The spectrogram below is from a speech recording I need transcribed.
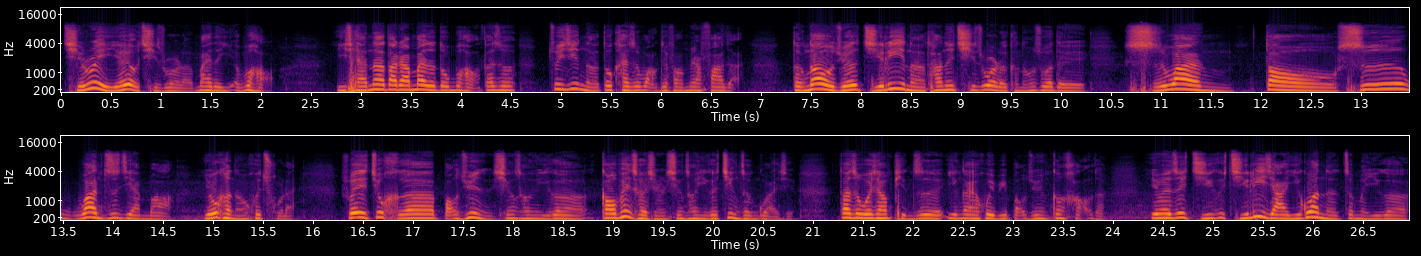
奇瑞也有七座的，卖的也不好。以前呢，大家卖的都不好，但是最近呢，都开始往这方面发展。等到我觉得吉利呢，它那七座的可能说得十万到十五万之间吧，有可能会出来，所以就和宝骏形成一个高配车型，形成一个竞争关系。但是我想品质应该会比宝骏更好的，因为这吉吉利家一贯的这么一个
